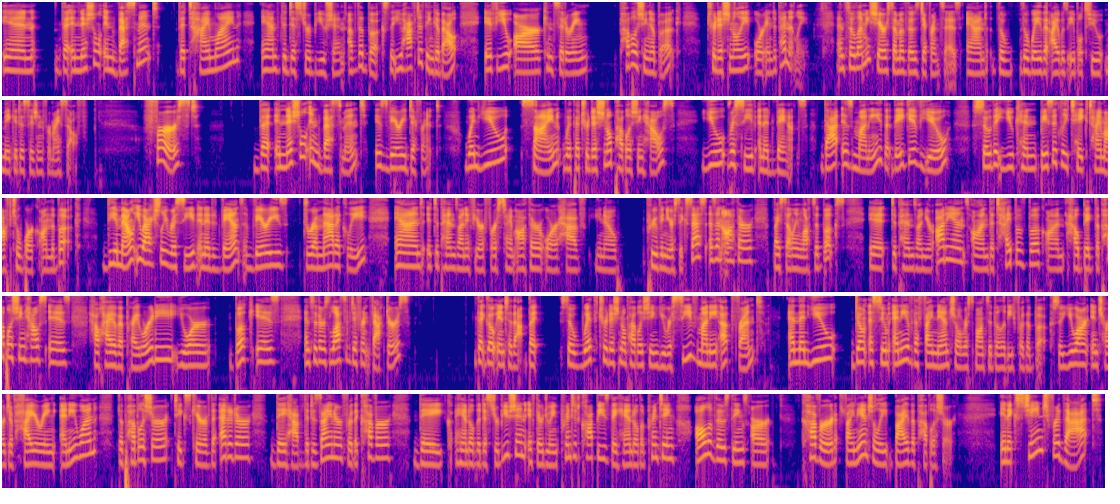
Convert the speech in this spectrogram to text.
in the initial investment, the timeline, and the distribution of the books that you have to think about if you are considering publishing a book traditionally or independently. And so let me share some of those differences and the, the way that I was able to make a decision for myself. First, the initial investment is very different. When you sign with a traditional publishing house, you receive an advance. That is money that they give you so that you can basically take time off to work on the book. The amount you actually receive in an advance varies dramatically and it depends on if you're a first-time author or have, you know, proven your success as an author by selling lots of books. It depends on your audience, on the type of book, on how big the publishing house is, how high of a priority your book is. And so there's lots of different factors that go into that. But so with traditional publishing, you receive money up front and then you don't assume any of the financial responsibility for the book. So you aren't in charge of hiring anyone. The publisher takes care of the editor, they have the designer for the cover, they handle the distribution. If they're doing printed copies, they handle the printing. All of those things are covered financially by the publisher. In exchange for that,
